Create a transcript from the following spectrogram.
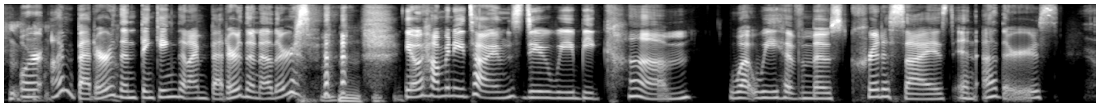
or I'm better than thinking that I'm better than others. Mm-hmm. you know, how many times do we become what we have most criticized in others? Yeah.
